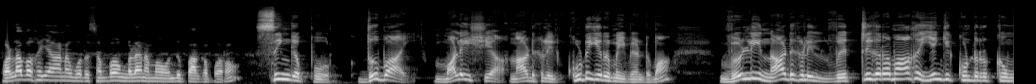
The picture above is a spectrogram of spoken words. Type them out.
பல வகையான ஒரு சம்பவங்களை நம்ம வந்து பார்க்க போகிறோம் சிங்கப்பூர் துபாய் மலேசியா நாடுகளில் குடியுரிமை வேண்டுமா? வெளிநாடுகளில் வெற்றிகரமாக இயங்கிக் கொண்டிருக்கும்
